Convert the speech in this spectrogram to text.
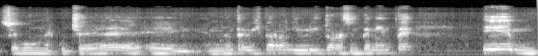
según escuché en, una entrevista a Randy Brito recientemente, em,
